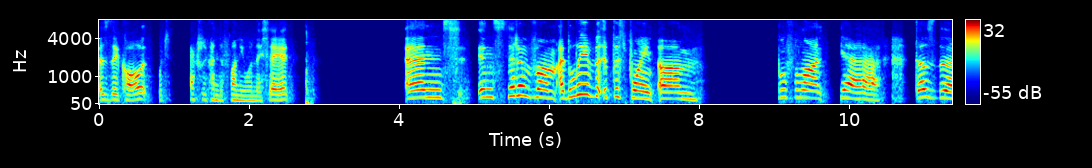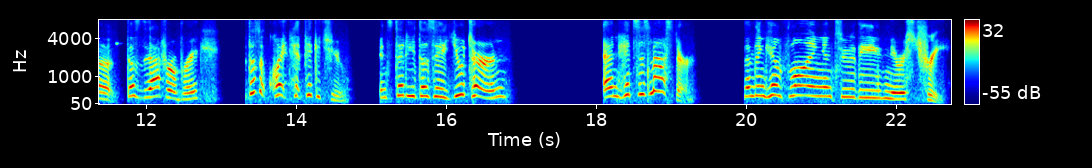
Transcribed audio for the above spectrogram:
as they call it, which is actually kind of funny when they say it. And instead of um I believe at this point, um Bouffalant, yeah, does the does the Afro break. It doesn't quite hit Pikachu. Instead he does a U-turn and hits his master, sending him flying into the nearest tree.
